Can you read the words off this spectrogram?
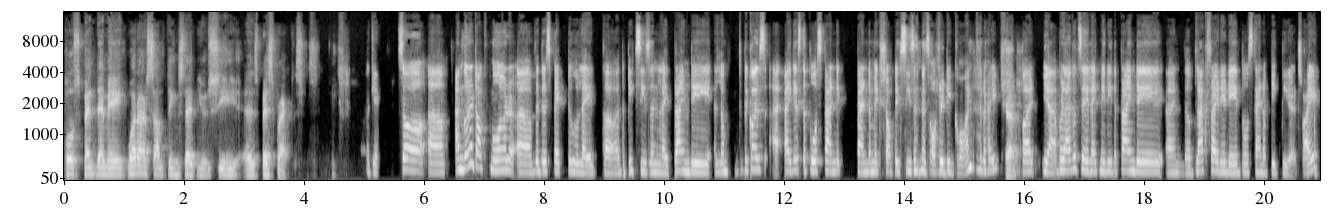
post pandemic? What are some things that you see as best practices? Okay. So uh, I'm going to talk more uh, with respect to like uh, the peak season, like Prime Day, because I, I guess the post-pandemic pandemic shopping season is already gone, right? Yeah. But yeah, but I would say like maybe the Prime Day and the Black Friday day, those kind of peak periods, right?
